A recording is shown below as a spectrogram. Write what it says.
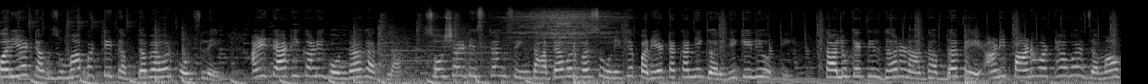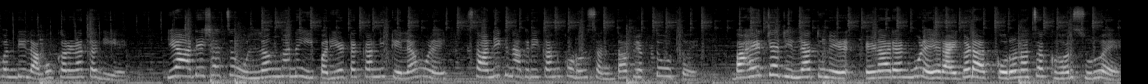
पर्यटक झुमापट्टी धबधब्यावर पोहोचले आणि त्या ठिकाणी गोंधळ घातला. सोशल डिस्टन्सिंग धाब्यावर बसून इथे पर्यटकांनी गर्दी केली होती. तालुक्यातील धरणं धबधबे आणि पाणवठावर जमावबंदी लागू करण्यात आली आहे. या आदेशाचं उल्लंघनही पर्यटकांनी केल्यामुळे स्थानिक नागरिकांकडून संताप व्यक्त होतोय. बाहेरच्या जिल्ह्यातून येणाऱ्यांमुळे रायगडात कोरोनाचा कहर सुरू आहे.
